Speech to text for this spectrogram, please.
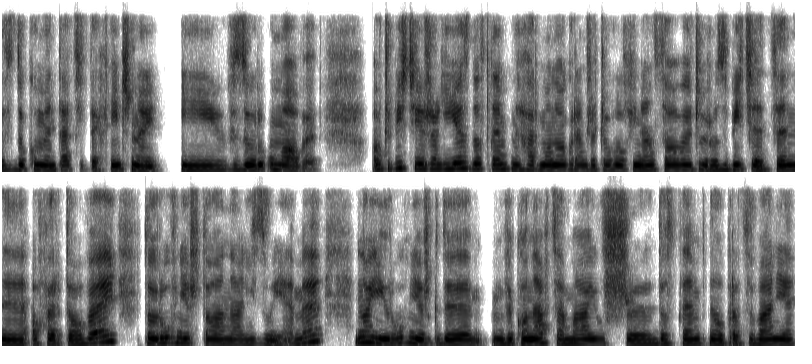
z dokumentacji technicznej, i wzór umowy. Oczywiście, jeżeli jest dostępny harmonogram rzeczowo-finansowy czy rozbicie ceny ofertowej, to również to analizujemy. No i również, gdy wykonawca ma już y, dostępne opracowanie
